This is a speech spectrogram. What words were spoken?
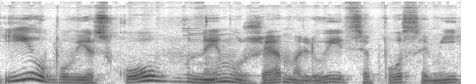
і обов'язково ним уже малюється по самій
